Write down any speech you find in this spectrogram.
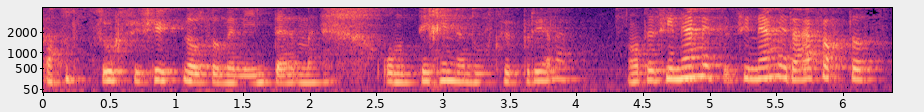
ganze Zug ist heute noch so ein interner. Und die Kinder haben aufgehört zu brüllen. Oder sie nehmen, sie nehmen einfach das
